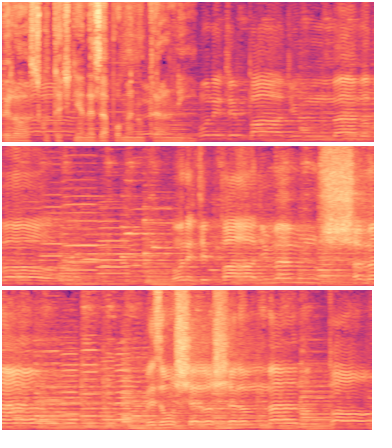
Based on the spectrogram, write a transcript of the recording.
bylo skutečně nezapomenutelný. On n'était pas du même chemin, mais on cherchait le même port.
